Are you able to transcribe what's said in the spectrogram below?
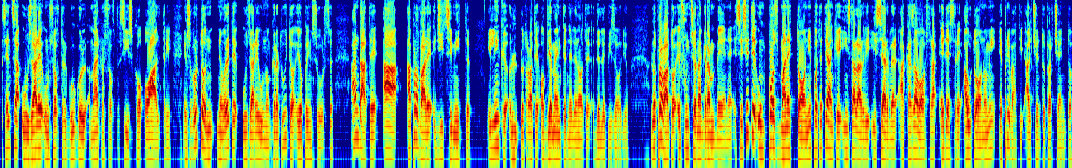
senza usare un software Google, Microsoft, Cisco o altri e soprattutto ne volete usare uno gratuito e open source, andate a, a provare Jitsi Meet. Il link lo trovate ovviamente nelle note dell'episodio. L'ho provato e funziona gran bene. Se siete un po' smanettoni potete anche installarvi il server a casa vostra ed essere autonomi e privati al 100%.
